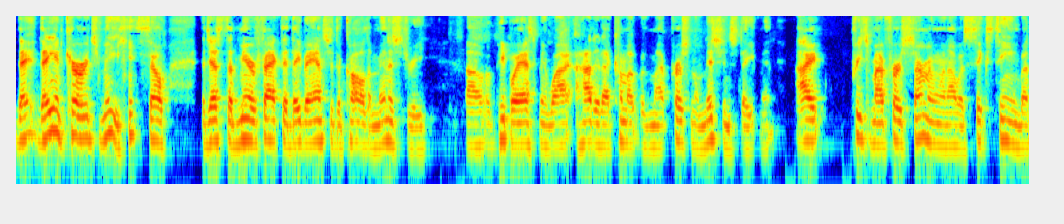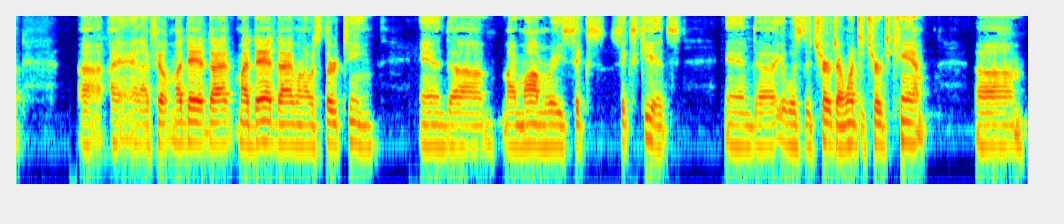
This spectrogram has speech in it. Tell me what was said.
they they encourage me. So just the mere fact that they've answered the call to ministry. Uh, people ask me why, how did I come up with my personal mission statement? I preached my first sermon when I was 16, but uh, I, and I felt my dad died. My dad died when I was 13, and uh, my mom raised six six kids, and uh, it was the church. I went to church camp, um,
